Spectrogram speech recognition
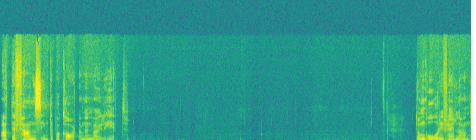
att det fanns inte på kartan en möjlighet. De går i fällan.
